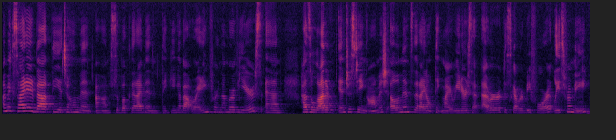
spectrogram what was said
I'm excited about The Atonement. Um, it's a book that I've been thinking about writing for a number of years and has a lot of interesting Amish elements that I don't think my readers have ever discovered before, at least from me.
